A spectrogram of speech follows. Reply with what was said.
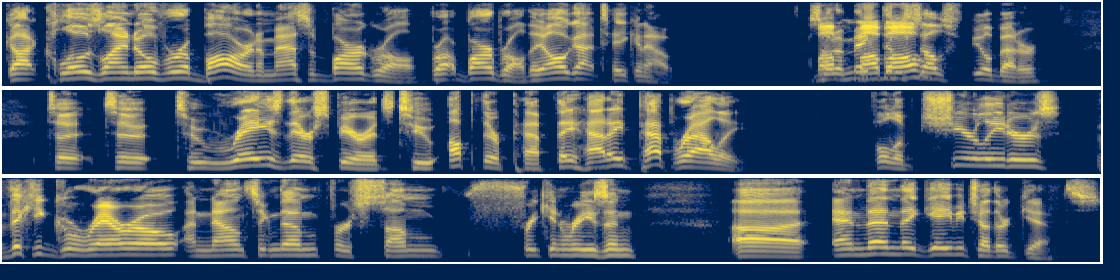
got clotheslined over a bar in a massive bar brawl. Bar, brawl. They all got taken out. So to make themselves feel better, to to to raise their spirits, to up their pep, they had a pep rally full of cheerleaders. Vickie Guerrero announcing them for some freaking reason, uh, and then they gave each other gifts.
